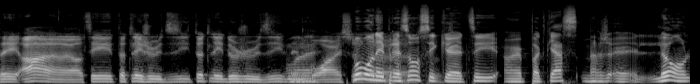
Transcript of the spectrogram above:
tu sais, ah, euh, tu sais, tous les jeudis, tous les deux jeudis, venez Ouais. nous voir. sur, Moi, mon euh, impression, c'est que, tu un podcast. euh, là, on-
